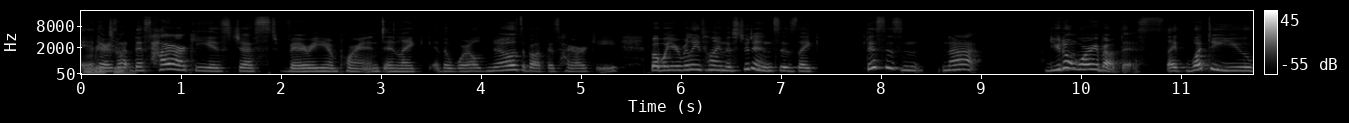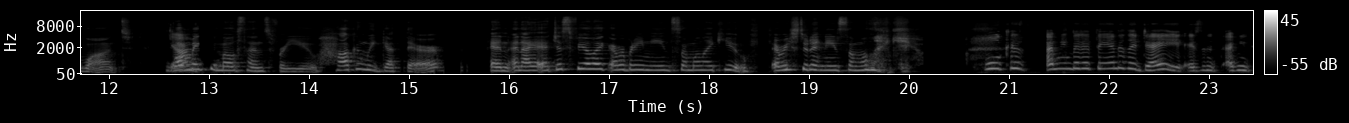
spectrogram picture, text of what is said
eh, there's a, this hierarchy is just very important and like the world knows about this hierarchy. But what you're really telling the students is like this is n- not you don't worry about this. Like what do you want? Yeah. what makes the most sense for you? How can we get there? And and I, I just feel like everybody needs someone like you. Every student needs someone like you Well, because I mean, but at the end of the day, isn't I mean,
